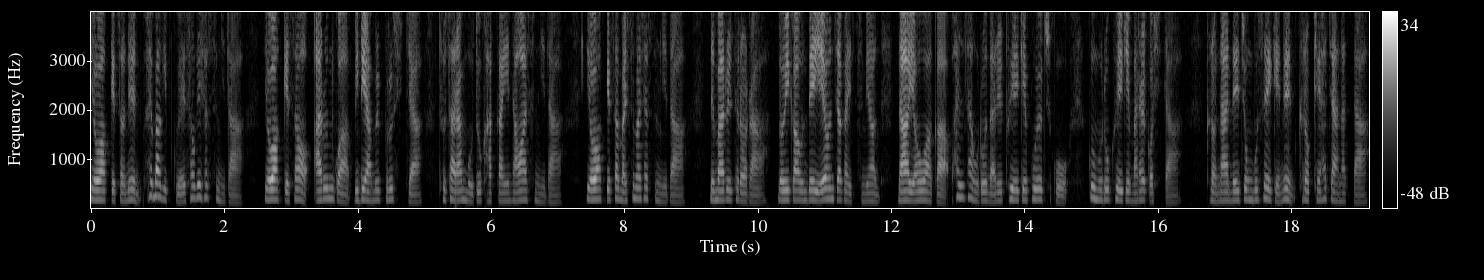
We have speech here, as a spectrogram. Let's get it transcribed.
여호와께서는 회막 입구에 서 계셨습니다. 여호와께서 아론과 미리암을 부르시자 두 사람 모두 가까이 나왔습니다. 여호와께서 말씀하셨습니다. 내 말을 들어라. 너희 가운데 예언자가 있으면 나 여호와가 환상으로 나를 그에게 보여주고 꿈으로 그에게 말할 것이다. 그러나 내 종 모세에게는 그렇게 하지 않았다.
